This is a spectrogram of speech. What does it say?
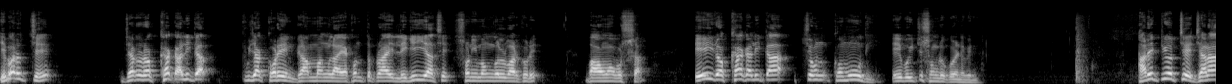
এবার হচ্ছে যারা রক্ষা কালিকা পূজা করেন গ্রাম বাংলায়। এখন তো প্রায় লেগেই আছে শনি, মঙ্গলবার করে বা অমাবস্যা। এই রক্ষা কালিকা চন কমৌদি, এই বইটি সংগ্রহ করে নেবেন। আরেকটি হচ্ছে, যারা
